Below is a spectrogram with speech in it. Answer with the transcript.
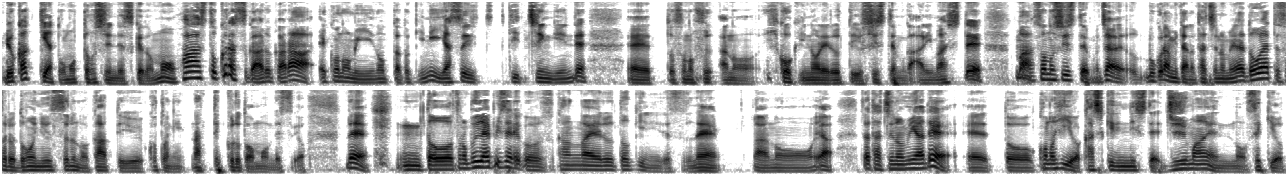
旅客機やと思ってほしいんですけども、ファーストクラスがあるから、エコノミーに乗った時に安い賃金で、えー、っと、そのふ、あの、飛行機に乗れるっていうシステムがありまして、まあ、そのシステム、じゃあ、僕らみたいな立ち飲みでどうやってそれを導入するのかっていうことになってくると思うんですよ。で、うんと、その VIP 戦略を考えるときにですね、あのー、いや、じゃあ立ち飲み屋で、えー、っと、この日は貸し切りにして10万円の席を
